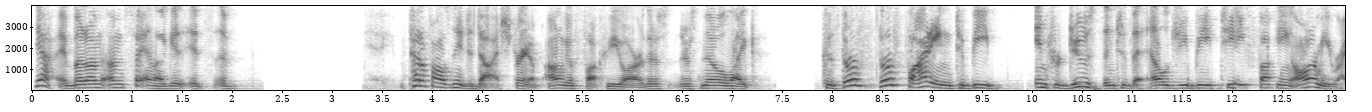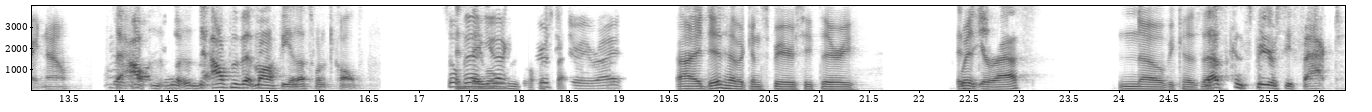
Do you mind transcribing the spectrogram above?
Yeah, eh, but I'm I'm saying like it, it's a pedophiles need to die straight up. I don't give a fuck who you are. There's there's no like, because they're they're fighting to be introduced into the LGBT fucking army right now. The, al- the alphabet mafia. That's what it's called. So And Ben, you will got a conspiracy theory, right? I did have a conspiracy theory. Is Which- it your ass? No, because That's that's, conspiracy fact.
